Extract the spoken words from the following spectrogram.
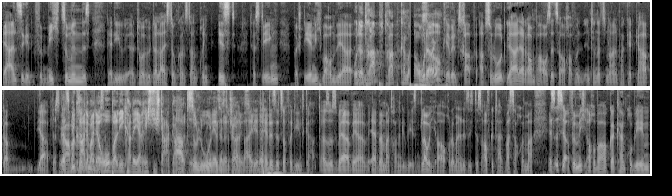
der Einzige, für mich zumindest, der die äh, Torhüterleistung konstant bringt, ist Testegen. Verstehe nicht, warum der. Oder ähm, Trapp, Trapp kann man auch oder sagen. Oder auch Kevin Trapp, absolut. Ja, der hat auch ein paar Aussätze auch auf dem internationalen Parkett gehabt. Da, ja, das, ja, das aber gerade bei der Europa League hat er ja richtig stark gehabt. Absolut, bin ich total bei dir. Ne? Der hätte es jetzt auch verdient gehabt. Also es wäre wär, wär, wär mal dran gewesen, glaube ich auch. Oder man hätte sich das aufgeteilt, was auch immer. Es ist ja für mich auch überhaupt gar kein Problem,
